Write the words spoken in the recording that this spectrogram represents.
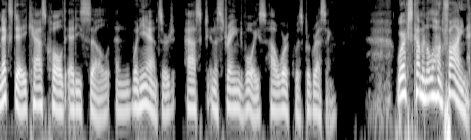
next day Cass called Eddie's cell, and when he answered, asked in a strained voice how work was progressing. Work's coming along fine,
